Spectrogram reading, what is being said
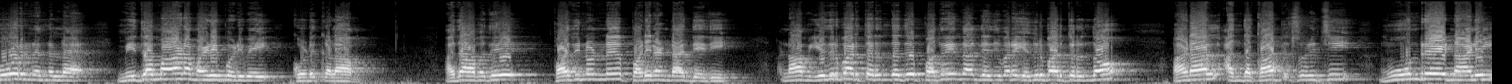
ஓரிடங்களில் மிதமான மழைப்பொழிவை கொடுக்கலாம். அதாவது பதினொன்று பனிரெண்டாம் தேதி. நாம் எதிர்பார்த்திருந்தது பதினைந்தாம் தேதி வரை எதிர்பார்த்திருந்தோம். ஆனால் அந்த காற்று சுழற்சி மூன்றே நாளில்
